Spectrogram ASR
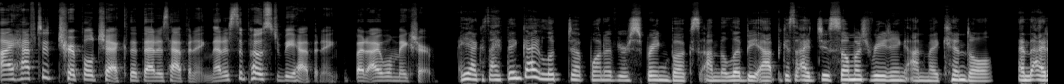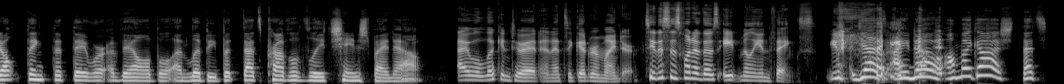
I have to triple check that that is happening. That is supposed to be happening, but I will make sure. Yeah, because I think I looked up one of your spring books on the Libby app because I do so much reading on my Kindle, and I don't think that they were available on Libby, but that's probably changed by now. I will look into it and it's a good reminder. See, this is one of those 8 million things. yes, I know. Oh my gosh. That's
